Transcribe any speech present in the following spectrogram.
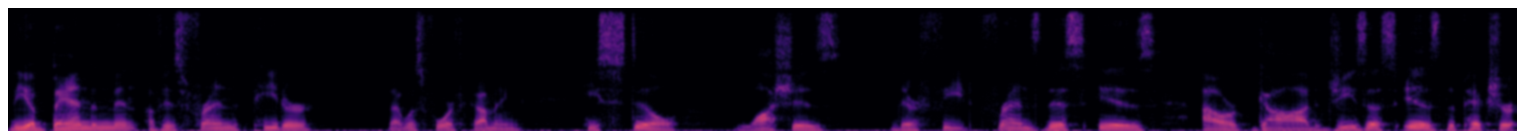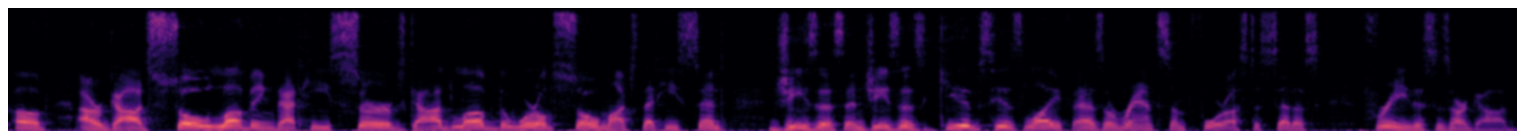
the abandonment of his friend Peter that was forthcoming, he still washes their feet. Friends, this is our God. Jesus is the picture of our God, so loving that he serves. God loved the world so much that he sent Jesus, and Jesus gives his life as a ransom for us to set us free. This is our God,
